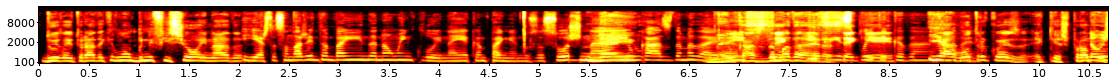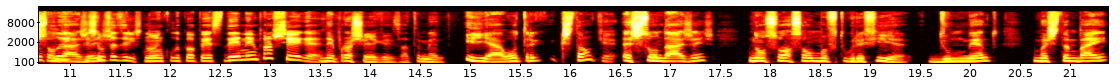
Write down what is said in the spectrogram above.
do eleitorado, aquilo não beneficiou em nada. E esta sondagem também ainda não inclui nem a campanha nos Açores, nem, nem o, caso da Madeira. Nem o caso da é Madeira. Isso é que é. da e há Madeira. outra coisa, é que as próprias não inclui, sondagens... Deixa-me fazer isto, não inclui para o PSD nem para o Chega. Nem para o Chega, exatamente. E há outra questão, que é as sondagens não só são uma fotografia do momento, mas também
